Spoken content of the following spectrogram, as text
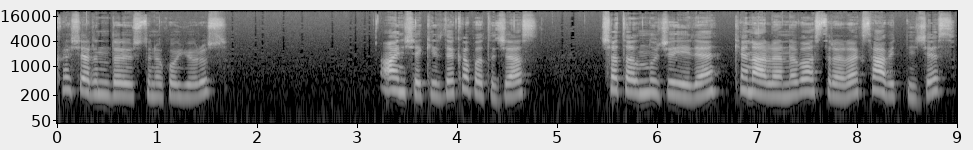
Kaşarını da üstüne koyuyoruz. Aynı şekilde kapatacağız. Çatalın ucu ile kenarlarına bastırarak sabitleyeceğiz.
